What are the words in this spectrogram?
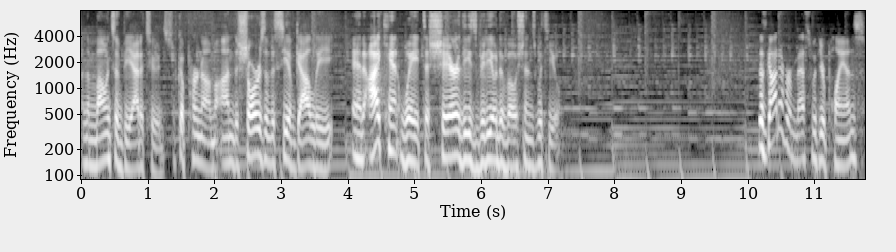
and the Mount of Beatitudes. Capernaum, on the shores of the Sea of Galilee. And I can't wait to share these video devotions with you. Does God ever mess with your plans?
